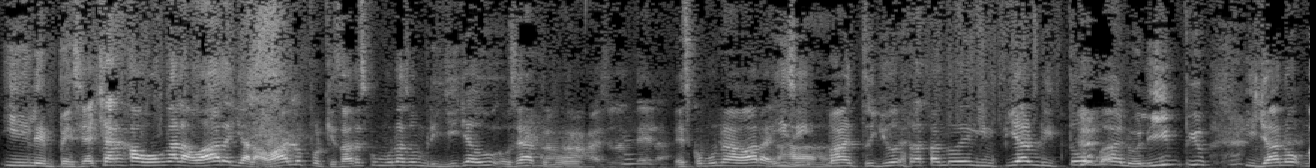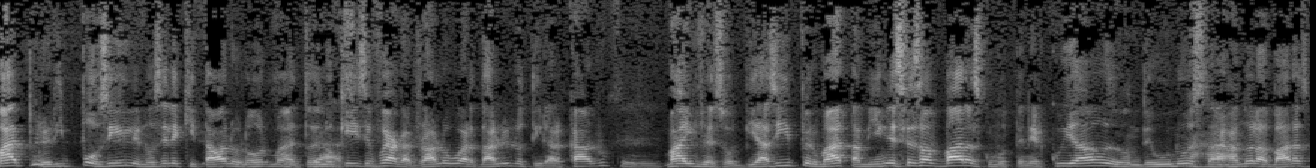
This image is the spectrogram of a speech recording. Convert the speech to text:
y le empecé a echar jabón a la vara y a lavarlo, porque esa vara es como una sombrillilla, o sea, como... Ajá, es una tela. Es como una vara ahí, sí, Ajá. ma, entonces yo tratando de limpiarlo y todo, ma, lo limpio y ya no, ma, pero era imposible, no se le quitaba el olor, ma, entonces lo que hice fue agarrarlo, guardarlo y lo tiré al carro, Sí, sí. ma, y resolví así, pero ma, también es esas varas, como tener cuidado de donde uno está dejando las varas,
